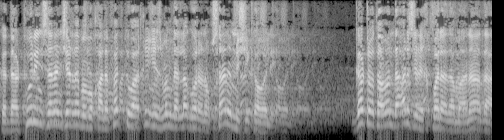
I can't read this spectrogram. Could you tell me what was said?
کدا ټول انسانان شرط په مخالفت کې واقع شي زمونږ د الله ګوره نقصان هم نشي کولای ګټو ته وند ارشد خپل د معنا ده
